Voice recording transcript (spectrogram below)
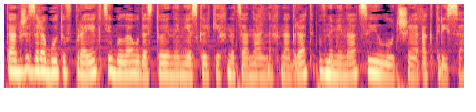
Также за работу в проекте была удостоена нескольких национальных наград в номинации «Лучшая актриса».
